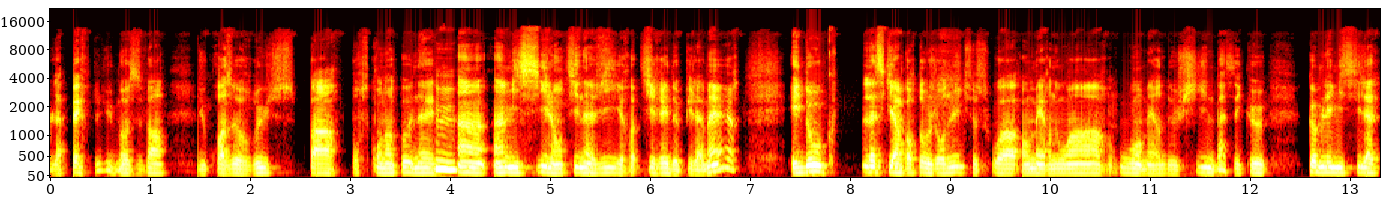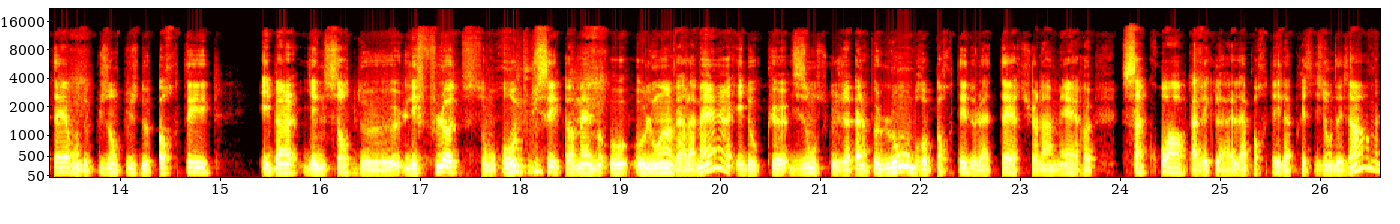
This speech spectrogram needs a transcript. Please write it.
la perte du Moskva, du croiseur russe, par, pour ce qu'on en connaît, mm. un, un missile anti-navire tiré depuis la mer. Et donc, là, ce qui est important aujourd'hui, que ce soit en mer Noire ou en mer de Chine, bah, c'est que comme les missiles à terre ont de plus en plus de portée, eh ben, il y a une sorte de. Les flottes sont repoussées quand même au, loin vers la mer. Et donc, euh, disons, ce que j'appelle un peu l'ombre portée de la Terre sur la mer euh, s'accroît avec la, portée et la précision des armes.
